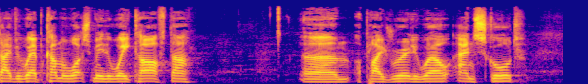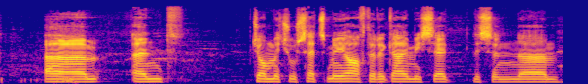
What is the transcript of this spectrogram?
David Webb come and watched me the week after. Um, I played really well and scored. Um, and John Mitchell said to me after the game, he said, "Listen, um,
